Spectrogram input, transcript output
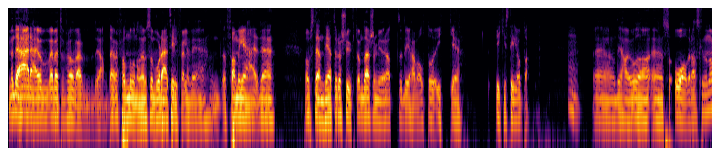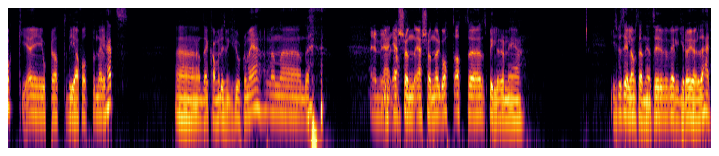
Men det her er jo jeg vet, ja, Det er i hvert fall noen av dem som, hvor det er tilfeller ved familiære omstendigheter og sykdom der som gjør at de har valgt å ikke, ikke stille opp, da. Mm. Uh, det har jo da, så overraskende nok, gjort at de har fått en del hets. Uh, det kan vi liksom ikke få gjort noe med, men uh, det jeg, jeg, skjønner, jeg, skjønner, godt at uh, spillere med i spesielle omstendigheter velger å gjøre det her.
